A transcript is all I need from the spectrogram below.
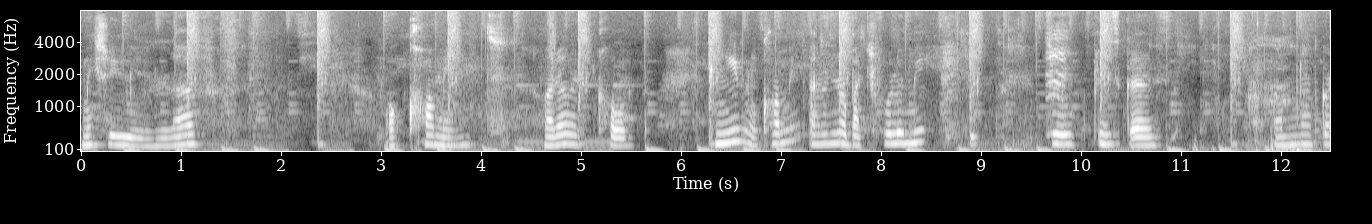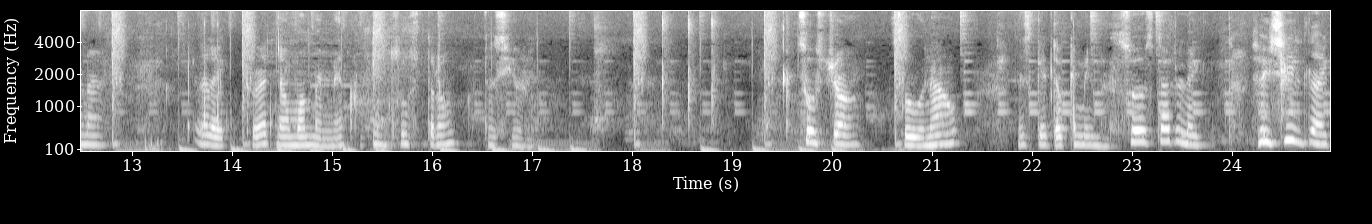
make sure you love or comment whatever it's called. Can you even comment? I don't know but follow me? So please guys. I'm not gonna like right now my microphone so strong. That's hear so strong. So now let's get documented. So it started like so you see like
